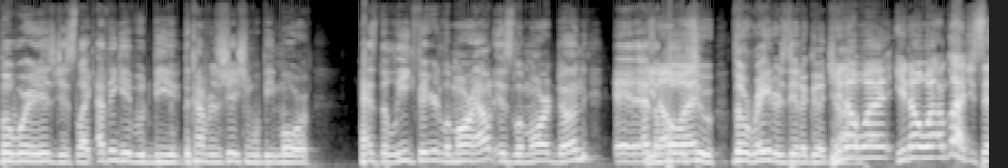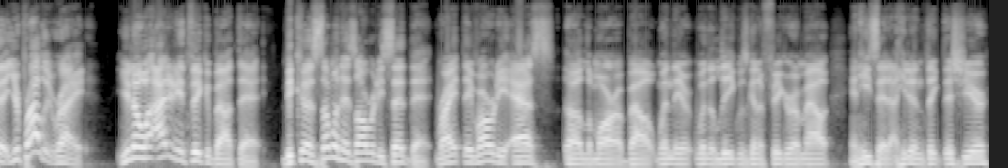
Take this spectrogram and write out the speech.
But where it is just like I think it would be the conversation would be more has the league figured Lamar out? Is Lamar done? As You know opposed what? to the Raiders did a good job. You know what? You know what? I'm glad you said it. You're probably right. You know what? I didn't even think about that because someone has already said that, right? They've already asked uh, Lamar about when they when the league was going to figure him out, and he said he didn't think this year.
